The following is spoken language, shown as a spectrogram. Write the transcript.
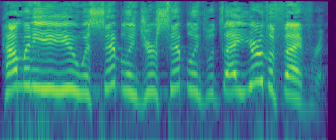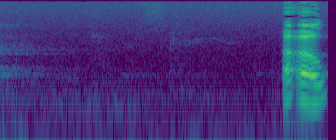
How many of you with siblings, your siblings would say you're the favorite? Uh oh.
